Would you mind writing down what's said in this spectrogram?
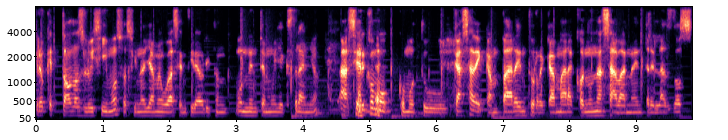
creo que todos lo hicimos, o si no ya me voy a sentir ahorita un, ente muy extraño. Hacer como, como tu casa de campar en tu recámara con una sábana entre las dos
